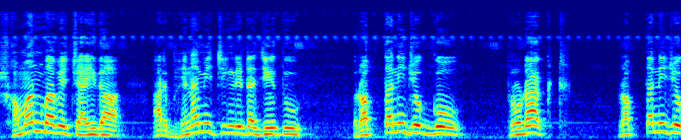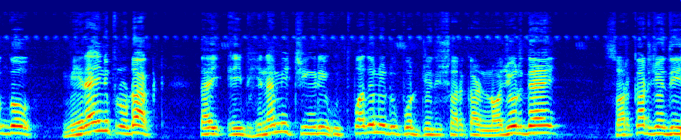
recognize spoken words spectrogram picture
সমানভাবে চাহিদা আর ভেনামি চিংড়িটা যেহেতু রপ্তানিযোগ্য প্রোডাক্ট রপ্তানিযোগ্য মেরাইন প্রোডাক্ট তাই এই ভেনামি চিংড়ি উৎপাদনের উপর যদি সরকার নজর দেয়, সরকার যদি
